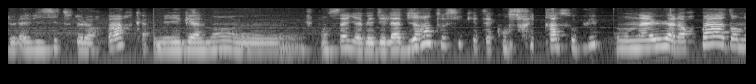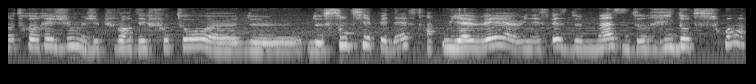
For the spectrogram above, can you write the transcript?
de, la visite de leur parc. Mais également, euh, je pensais, il y avait des labyrinthes aussi qui étaient construits grâce au buis. On a eu, alors pas dans notre région, mais j'ai pu voir des photos euh, de, sentiers pédestres où il y avait une espèce de masse de rideaux de soie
